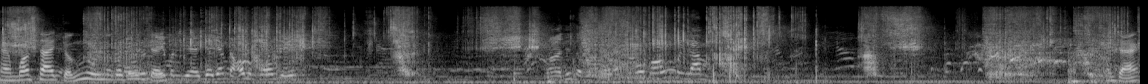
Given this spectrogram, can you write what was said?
Hàng bonsai chuẩn luôn nha cô chú anh chị. Mình về chơi gián đổ luôn nha anh chị. Rồi tiếp tục. Là số 45 anh trạng.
